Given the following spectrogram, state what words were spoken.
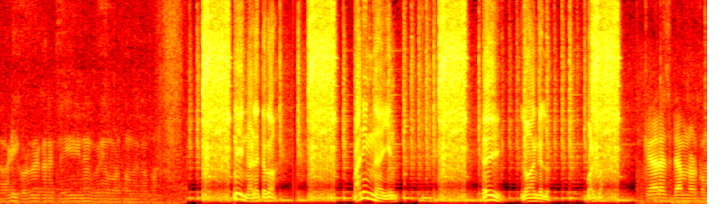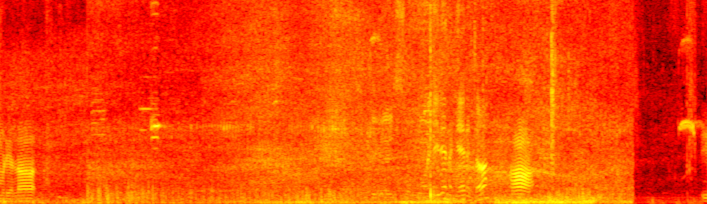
ಗಾಡಿ ಕೊಡ್ಬೇಕಾದ್ರೆ ಕ್ಲೀನಾಗಿ ವಿಡಿಯೋ ಮಾಡ್ಕೊಬೇಕಪ್ಪ. ನೀನ್ ನಾಳೆ ತಗೋ. ಬಾ ನಿನ್ನ ಏನು. ಏಯ್ ಲೋ ಬಡ್ಕೋ ಕೆ ಆರ್ ಎಸ್ ಡ್ಯಾಮ್ ನೋಡ್ಕೊಂಬಿಡಿ ಎಲ್ಲ ಹಾ ಕ್ಯಾರೆಟ್ ಹಾಂ. ಈ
